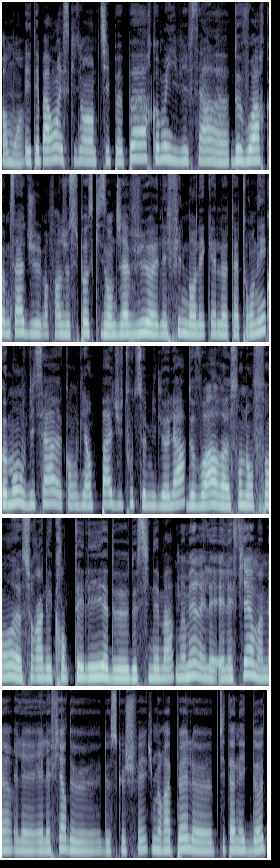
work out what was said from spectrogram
trois mois. Et tes parents, est-ce qu'ils ont un petit peu peur? Comment ils vivent ça euh, De voir comme ça, du... enfin je suppose qu'ils ont déjà vu euh, les films dans lesquels tu as tourné. Comment on vit ça euh, quand on vient pas du tout de ce milieu-là De voir euh, son enfant euh, sur un écran de télé, de, de cinéma? Ma mère, elle est, elle est fière, ma mère. Elle est, elle est fière de, de ce que je fais. Je me rappelle, euh, petite anecdote,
